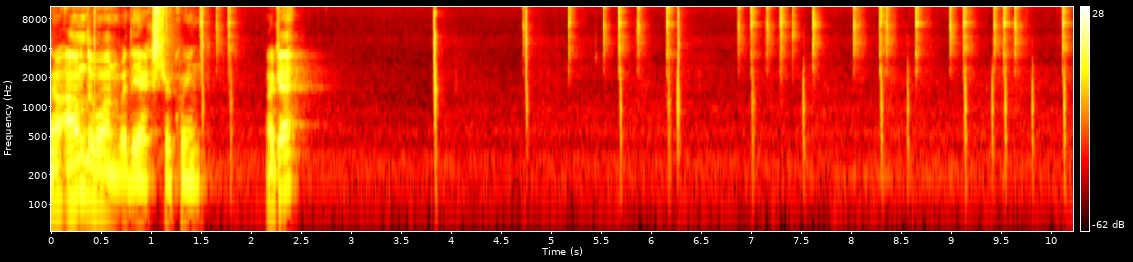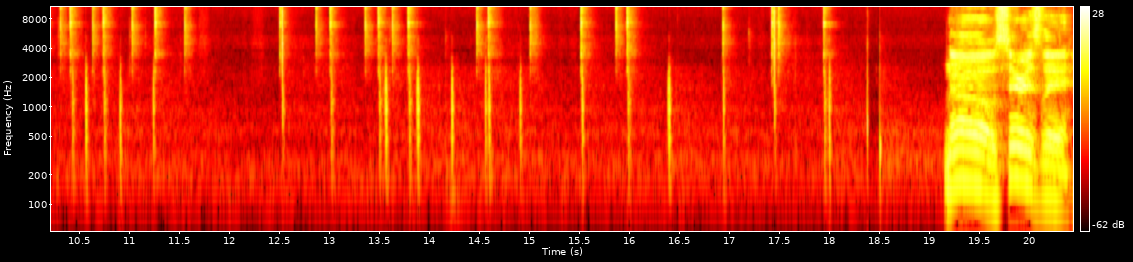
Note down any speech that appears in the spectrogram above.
No, I'm the one with the extra queen. Okay? No, seriously.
